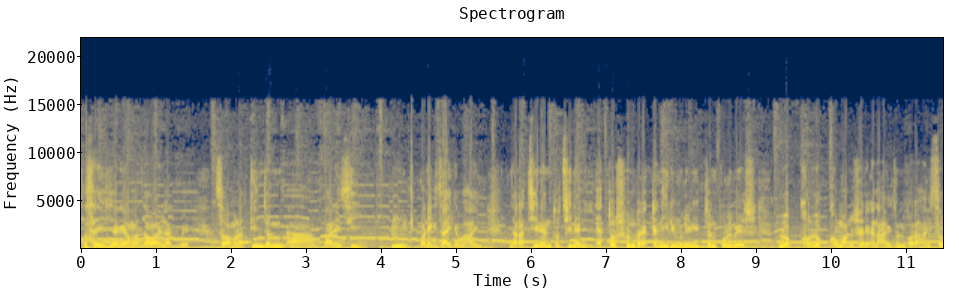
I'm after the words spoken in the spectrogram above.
তো সেই জায়গায় আমার যাওয়াই লাগবে। সো আমরা তিনজন বাড়িছি, হুম, অনেক জায়গা ভাই। যারা চিনেন তো চিনেন, এত সুন্দর একটা নিরিবিলি নির্জন পরিবেশ। লক্ষ লক্ষ মানুষের এখানে আয়োজন করা হয়। সো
